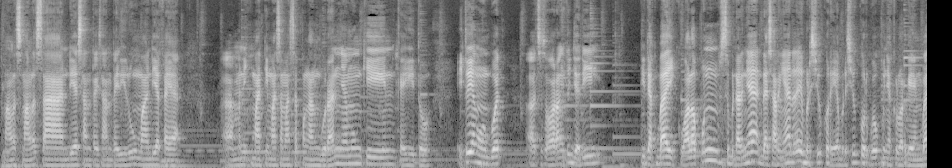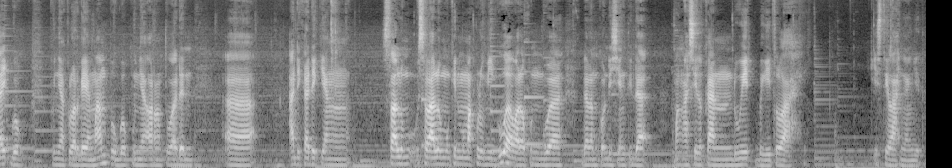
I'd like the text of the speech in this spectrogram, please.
males-malesan. Dia santai-santai di rumah. Dia kayak uh, menikmati masa-masa penganggurannya mungkin kayak gitu. Itu yang membuat uh, seseorang itu jadi tidak baik. Walaupun sebenarnya dasarnya adalah bersyukur ya bersyukur. Gue punya keluarga yang baik gue punya keluarga yang mampu gue punya orang tua dan uh, adik-adik yang selalu selalu mungkin memaklumi gue walaupun gue dalam kondisi yang tidak menghasilkan duit begitulah istilahnya gitu.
